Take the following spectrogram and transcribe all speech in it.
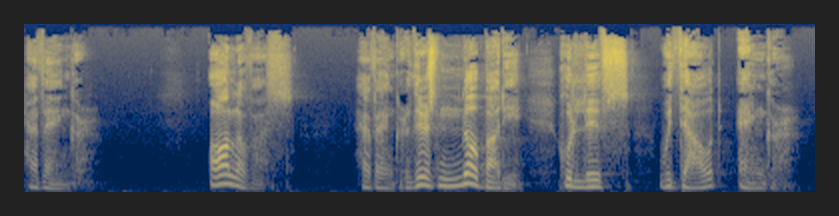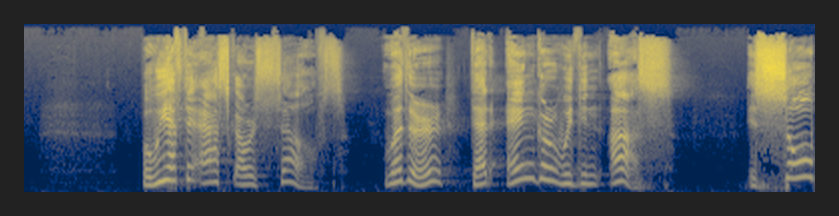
have anger. All of us have anger. There's nobody who lives without anger. But we have to ask ourselves whether that anger within us is so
